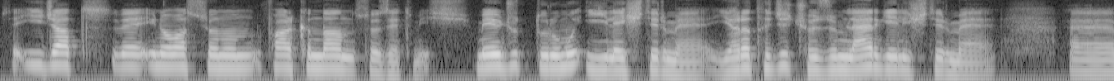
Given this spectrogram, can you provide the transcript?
İşte icat ve inovasyonun farkından söz etmiş, mevcut durumu iyileştirme, yaratıcı çözümler geliştirme, e,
